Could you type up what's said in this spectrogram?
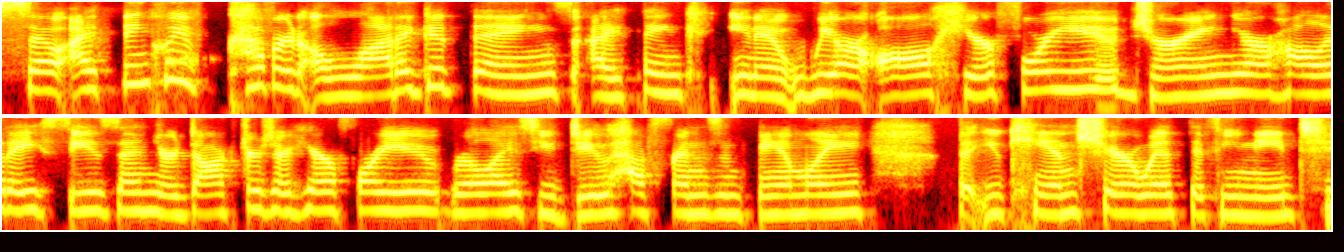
so I think we've covered a lot of good things. I think, you know, we are all here for you during your holiday season. Your doctors are here for you. Realize you do have friends and family that you can share with if you need to.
